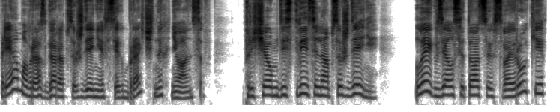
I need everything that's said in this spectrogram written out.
прямо в разгар обсуждения всех брачных нюансов. Причем действительно обсуждений. Лейк взял ситуацию в свои руки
